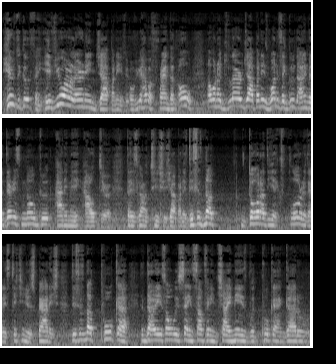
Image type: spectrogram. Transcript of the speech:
here's the good thing: if you are learning Japanese, or you have a friend that, oh, I want to learn Japanese, what is a good anime? There is no good anime out there that is going to teach you Japanese. This is not Dora the Explorer that is teaching you Spanish. This is not Pucca that is always saying something in Chinese with Pucca and Garu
